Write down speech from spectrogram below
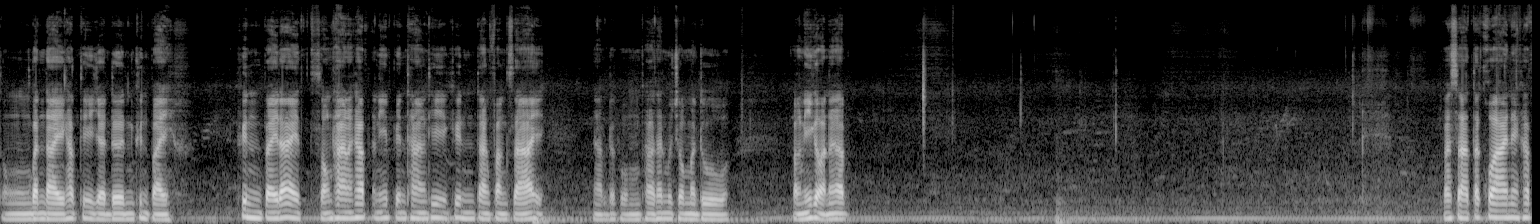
ตรงบันไดครับที่จะเดินขึ้นไป ขึ้นไปได้สองทางนะครับ อันนี้เป็นทางที่ขึ้นทางฝั่งซ้ายนะครับเดี๋ยวผมพาท่านผู้ชมมาดู ฝั่งนี้ก่อนนะครับ ปราสาทตะควายเนี่ยครับ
